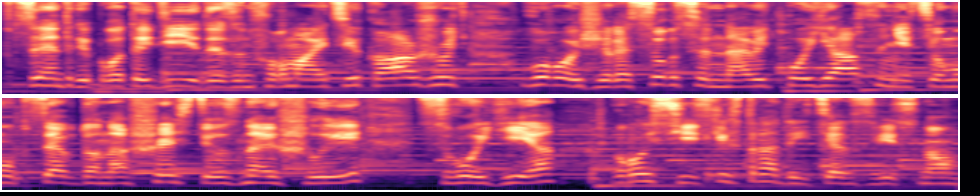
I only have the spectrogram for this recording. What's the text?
В центрі протидії дезінформації кажуть, ворожі ресурси навіть пояснення цьому псевдонашестю знайшли своє в російських традиціях, звісно.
